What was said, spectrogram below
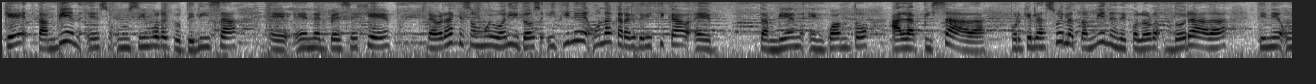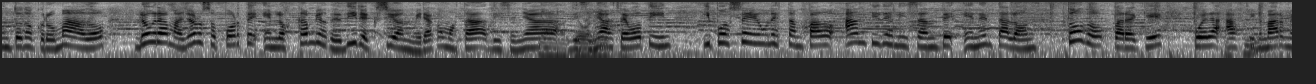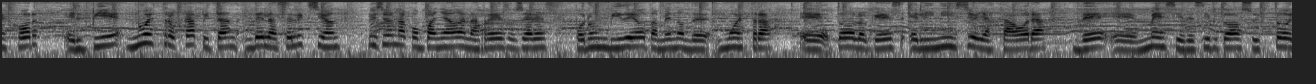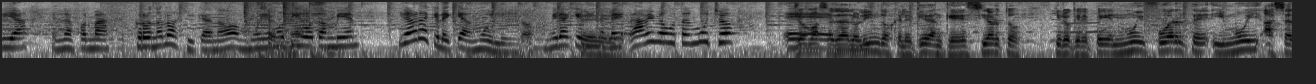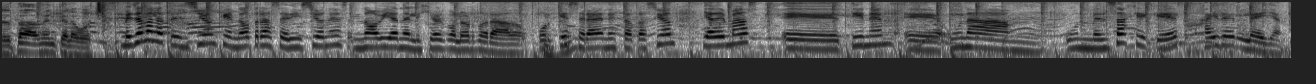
que también es un símbolo que utiliza eh, en el PSG. La verdad es que son muy bonitos y tiene una característica eh, también en cuanto a la pisada, porque la suela también es de color dorada, tiene un tono cromado, logra mayor soporte en los cambios de dirección, mirá cómo está diseñada, ah, diseñado este botín, y posee un estampado antideslizante en el talón, todo para que pueda afirmar mejor el pie nuestro capitán de la selección. Lo hicieron acompañado en las redes sociales por un video también donde muestra eh, todo lo que es el inicio y hasta ahora de eh, Messi, es decir, toda su historia en una forma cronológica, ¿no? Muy emotivo también. Y la verdad que le quedan muy lindos. Mira que a mí me gustan mucho. Yo más allá de lo eh, lindos que le quedan, que es cierto, quiero que le peguen muy fuerte y muy acertadamente a la bocha. Me llama la atención que en otras ediciones no habían elegido el color dorado. ¿Por qué será en esta ocasión? Y además eh, tienen eh, una, un mensaje que es Heide Legend.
